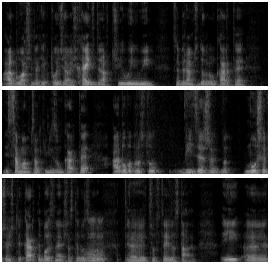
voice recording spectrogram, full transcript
albo właśnie tak jak powiedziałeś, hate draft, czyli win-win, zabieram Ci dobrą kartę, sam mam całkiem niezłą kartę, albo po prostu widzę, że no, muszę wziąć tę kartę, bo jest najlepsza z tego, co, yy, co tutaj dostałem. I yy,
